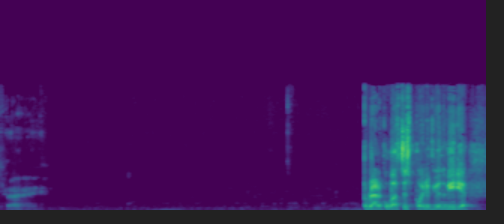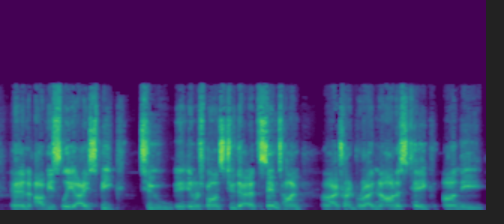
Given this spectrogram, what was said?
Okay. A radical leftist point of view in the media. And obviously, I speak to in response to that. At the same time, uh, I try to provide an honest take on the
